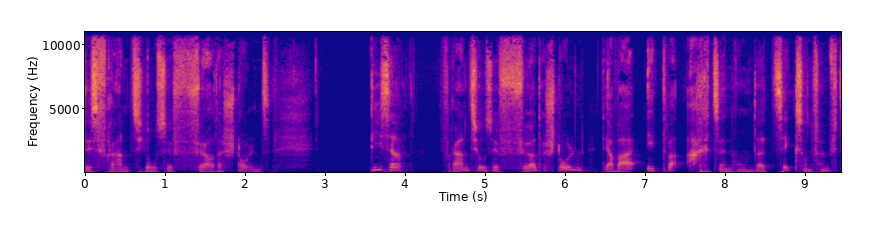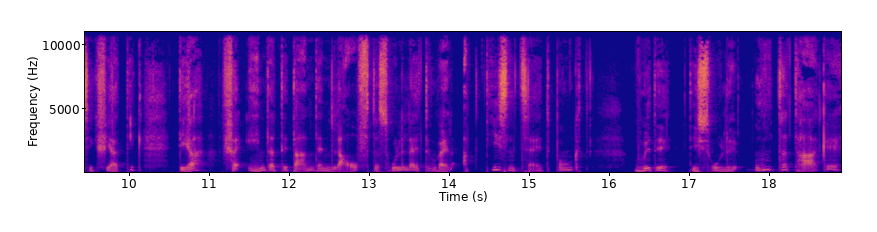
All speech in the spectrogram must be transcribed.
des Franz Josef Förderstollens. Dieser Franz Josef Förderstollen, der war etwa 1856 fertig, der veränderte dann den Lauf der Sohleleitung, weil ab diesem Zeitpunkt wurde die Sohle unter Tage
